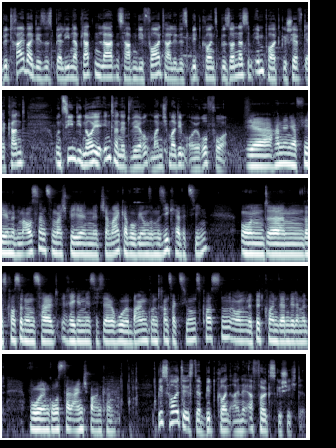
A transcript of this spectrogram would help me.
Betreiber dieses Berliner Plattenladens haben die Vorteile des Bitcoins besonders im Importgeschäft erkannt und ziehen die neue Internetwährung manchmal dem Euro vor. Wir handeln ja viel mit dem Ausland, zum Beispiel mit Jamaika, wo wir unsere Musik herbeziehen. Und ähm, das kostet uns halt regelmäßig sehr hohe Bank- und Transaktionskosten. Und mit Bitcoin werden wir damit wohl einen Großteil einsparen können. Bis heute ist der Bitcoin eine Erfolgsgeschichte.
